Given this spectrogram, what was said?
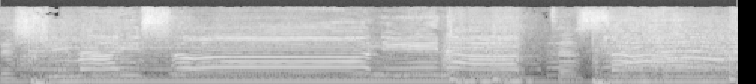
てしまいそうになってさ。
